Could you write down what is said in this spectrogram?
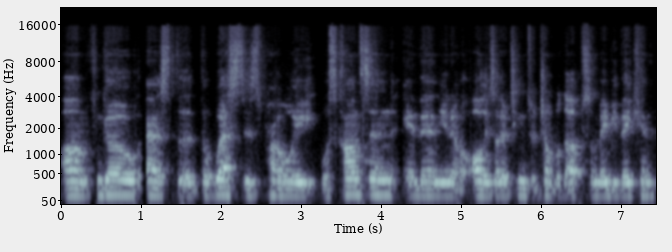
um, can go as the the West is probably Wisconsin, and then you know all these other teams are jumbled up. So maybe they can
